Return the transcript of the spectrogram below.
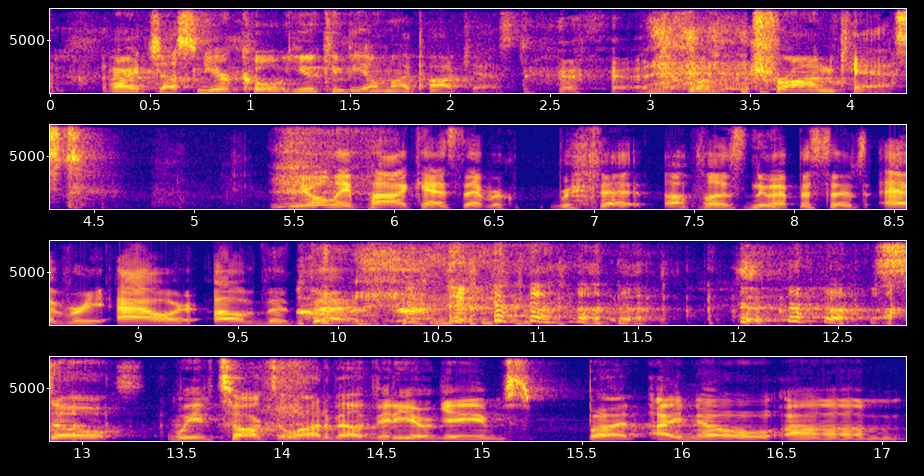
All right, Justin, you're cool. You can be on my podcast. Troncast. the only podcast that, rec- that uploads new episodes every hour of the day. so we've talked a lot about video games, but I know um,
